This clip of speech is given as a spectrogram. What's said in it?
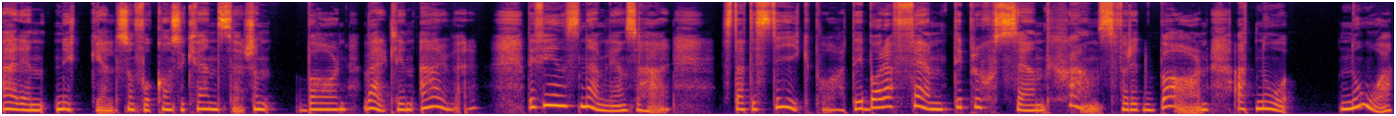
är en nyckel som får konsekvenser som barn verkligen ärver. Det finns nämligen så här statistik på att det är bara 50% chans för ett barn att nå nå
